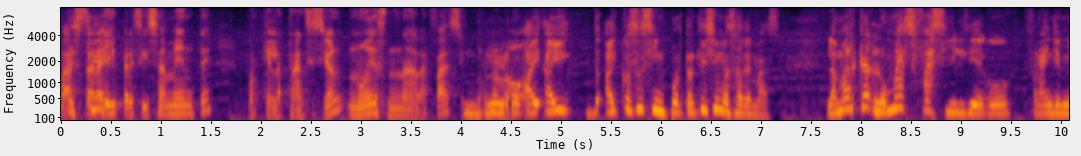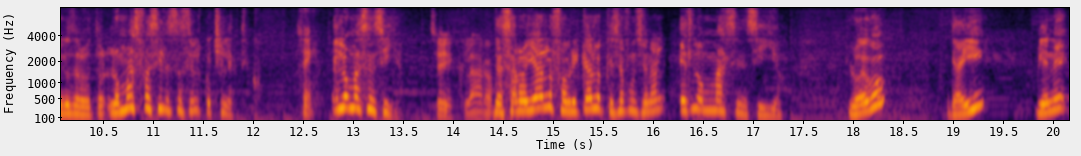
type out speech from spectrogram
va a estar ahí precisamente porque la transición no es nada fácil. No, no, no, hay, hay, hay cosas importantísimas además. La marca, lo más fácil, Diego, Frank y amigos del autor, lo más fácil es hacer el coche eléctrico. Sí. Es lo más sencillo. Sí, claro. Desarrollarlo, fabricarlo, que sea funcional, es lo más sencillo. Luego, de ahí viene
